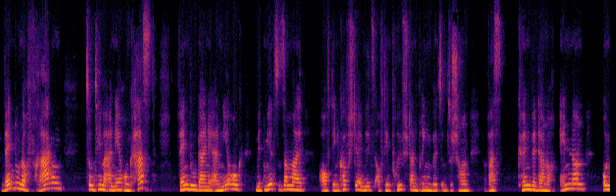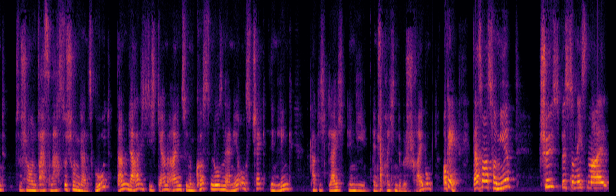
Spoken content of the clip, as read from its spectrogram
Wenn du noch Fragen zum Thema Ernährung hast, wenn du deine Ernährung mit mir zusammen mal auf den Kopf stellen willst, auf den Prüfstand bringen willst, um zu schauen, was können wir da noch ändern und zu schauen, was machst du schon ganz gut, dann lade ich dich gerne ein zu einem kostenlosen Ernährungscheck. Den Link packe ich gleich in die entsprechende Beschreibung. Okay, das war's von mir. Tschüss, bis zum nächsten Mal.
